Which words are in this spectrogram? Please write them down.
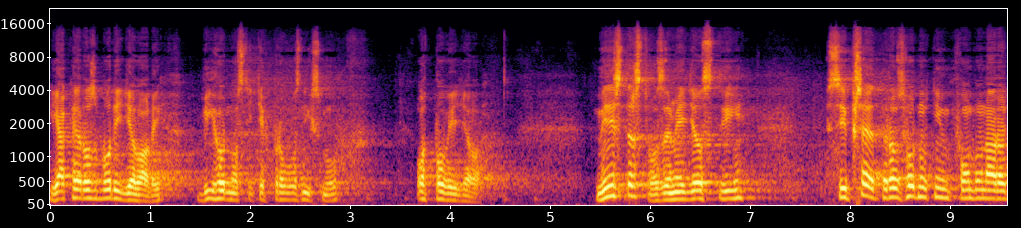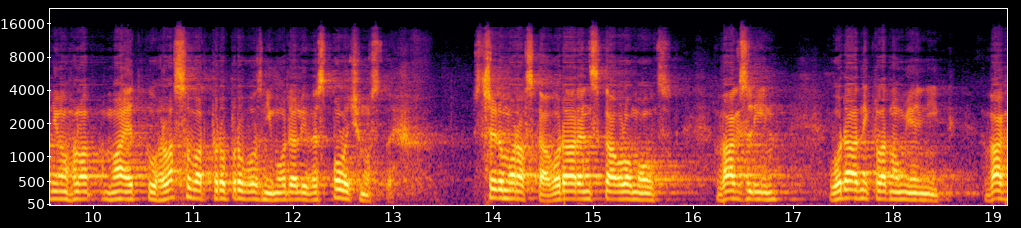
jaké rozbory dělali, výhodnosti těch provozních smluv, odpověděla. Ministerstvo zemědělství si před rozhodnutím Fondu národního majetku hlasovat pro provozní modely ve společnostech Středomoravská vodárenská Olomouc, Vakzlín, Vodárny Kladnoměník, Vak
